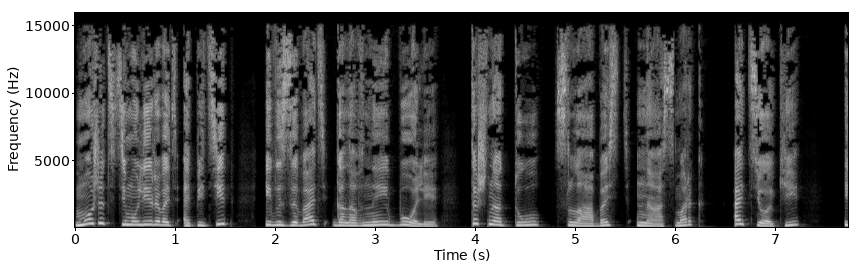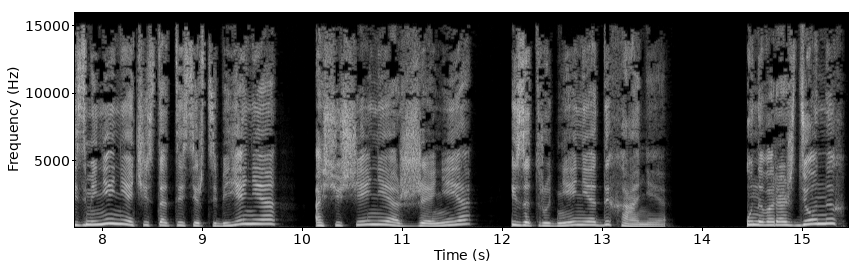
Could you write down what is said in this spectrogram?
Может стимулировать аппетит и вызывать головные боли, тошноту, слабость, насморк, отеки, изменение частоты сердцебиения, ощущение жжения и затруднение дыхания. У новорожденных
